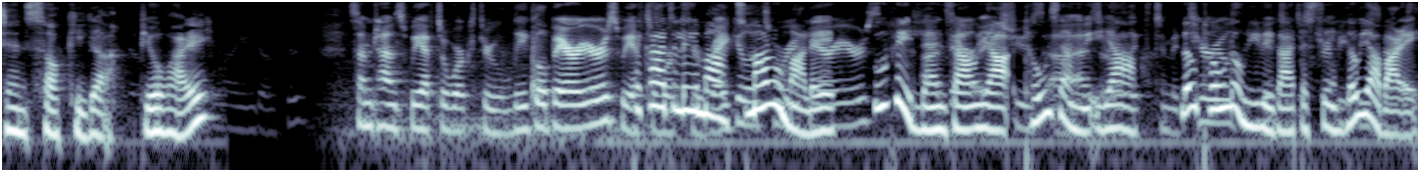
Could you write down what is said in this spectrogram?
Jen Psaki ကပြောပါတယ်။ Sometimes we have to work through legal barriers. We have to work through regulatory barriers. ဥပဒေလမ်းကြောင်းအရထုံးစံတွေအရလှုပ်ထုံးလုပ်နည်းတွေကတဆင့်လုပ်ရပါတယ်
